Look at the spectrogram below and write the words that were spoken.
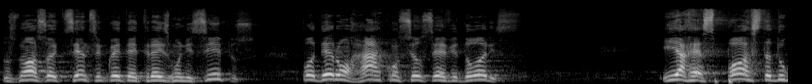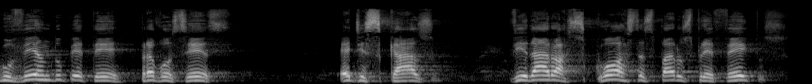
dos nossos 853 municípios, poder honrar com seus servidores. E a resposta do governo do PT para vocês é descaso. Viraram as costas para os prefeitos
